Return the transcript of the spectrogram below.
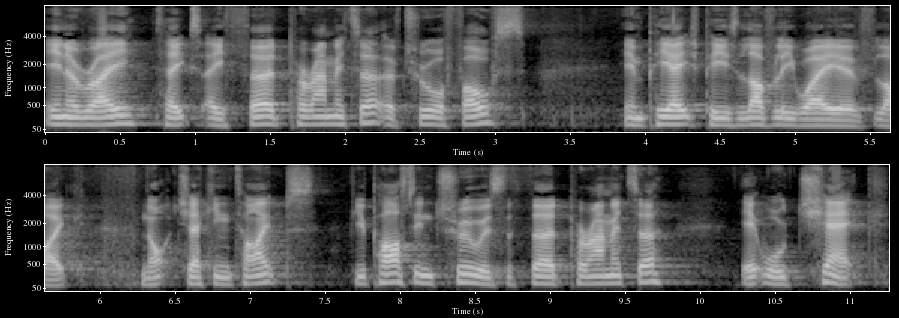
In array takes a third parameter of true or false. In PHP's lovely way of like not checking types, if you pass in true as the third parameter, it will check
